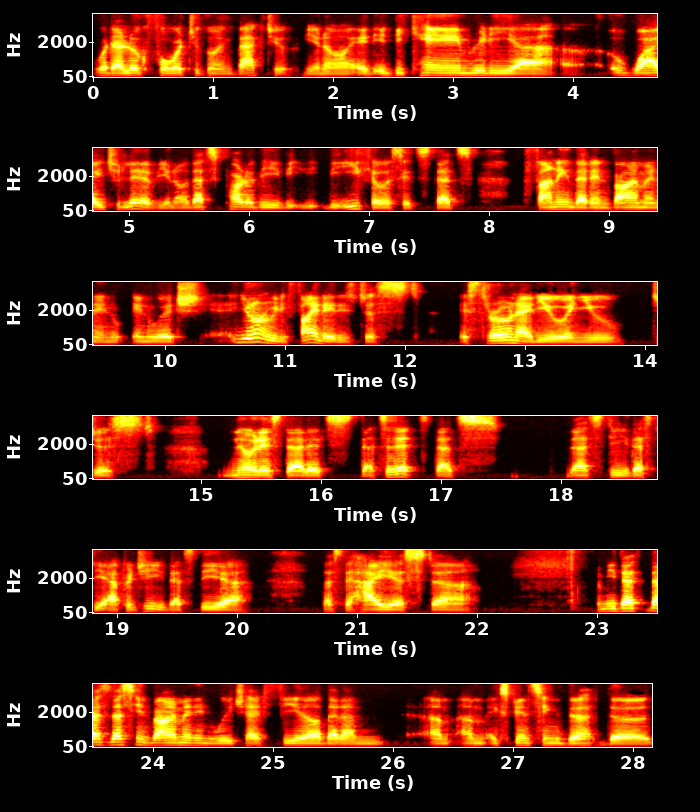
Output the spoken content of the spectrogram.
what i look forward to going back to you know? It, it became really uh, why to live you know? That's part of the, the the ethos. It's that's finding that environment in in which you don't really find it it's just is thrown at you and you just notice that it's that's it. That's that's the that's the apogee. That's the uh that's the highest uh for me that that's that's the environment in which i feel that i'm i'm, I'm experiencing the the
